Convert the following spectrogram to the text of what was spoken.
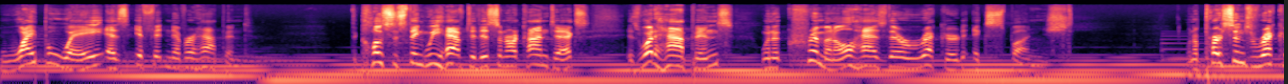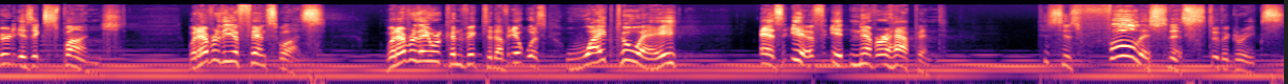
wipe away as if it never happened. The closest thing we have to this in our context is what happens when a criminal has their record expunged. When a person's record is expunged, whatever the offense was, whatever they were convicted of, it was wiped away as if it never happened. This is foolishness to the Greeks.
